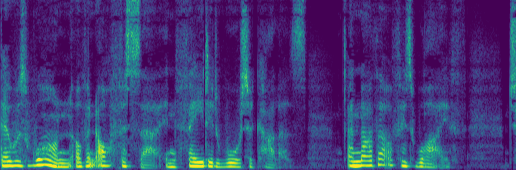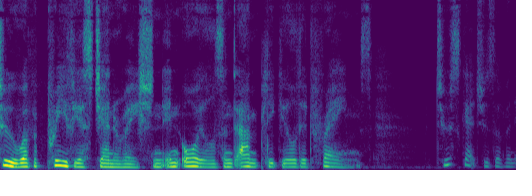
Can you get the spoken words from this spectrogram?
There was one of an officer in faded watercolours, another of his wife, two of a previous generation in oils and amply gilded frames, two sketches of an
